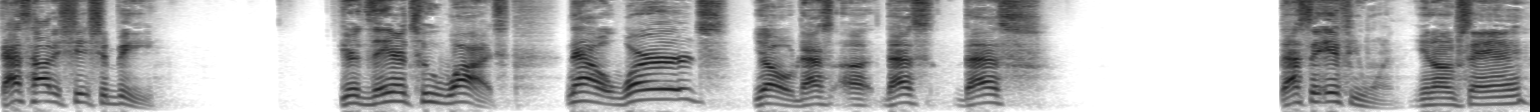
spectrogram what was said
That's how the shit should be. You're there to watch. Now, words, yo, that's uh that's that's that's the iffy one. You know what I'm saying?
